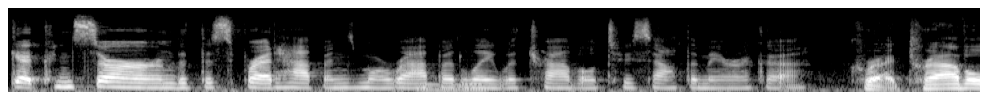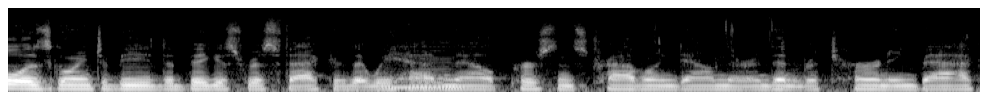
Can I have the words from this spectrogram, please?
get concerned that the spread happens more rapidly with travel to South America. Correct. Travel is going to be the biggest risk factor that we have Mm-hmm. now. Persons traveling down there and then returning back,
